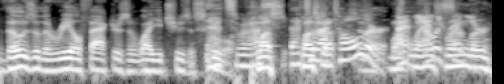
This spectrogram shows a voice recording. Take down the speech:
Those are the real factors of why you choose a school. That's what I- that's plus what I told her. What I- I Lance was so- Ringler,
